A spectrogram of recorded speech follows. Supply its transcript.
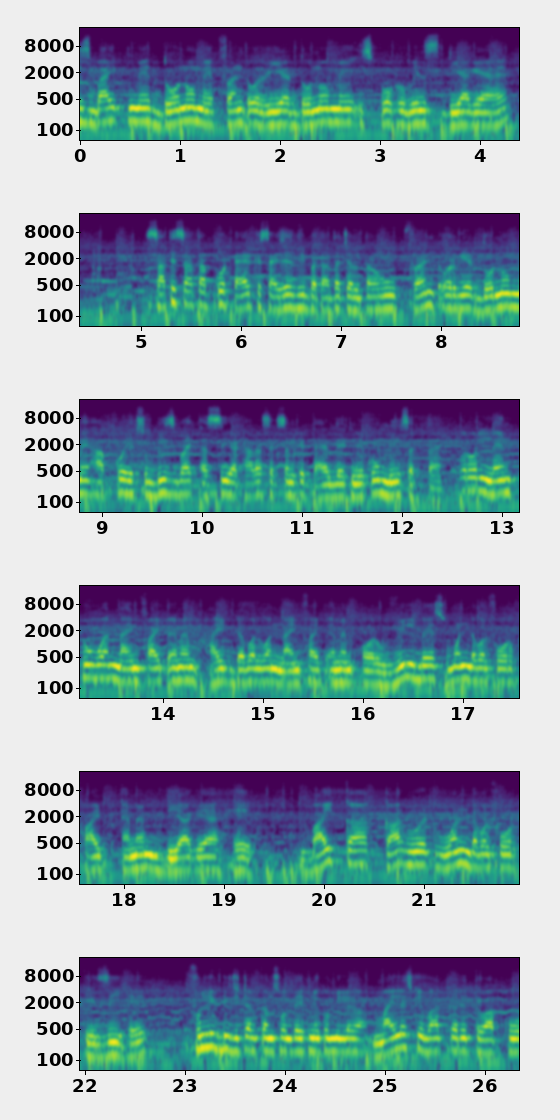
इस बाइक में दोनों में फ्रंट और रियर दोनों में स्पोक व्हील्स दिया गया है। साथ ही साथ आपको टायर के साइजेस भी बताता चलता हूँ। फ्रंट और गियर दोनों में आपको 120 बाई 80 18 सेक्शन के टायर देखने को मिल सकता है। Overall length M M height double one nine और wheelbase one double four five M M दिया गया है। बाइक का कार्बोरेट वन डबल फोर के जी है। फुल्ली डिजिटल कंसोल देखने को मिलेगा। माइलेज की बात करें तो आपको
